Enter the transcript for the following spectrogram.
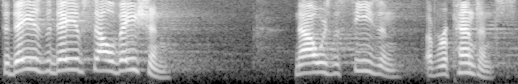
Today is the day of salvation. Now is the season of repentance.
